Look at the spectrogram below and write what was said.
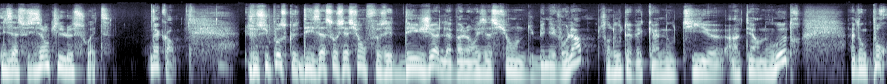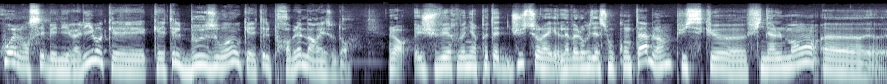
Les associations qui le souhaitent. D'accord. Je suppose que des associations faisaient déjà de la valorisation du bénévolat, sans doute avec un outil euh, interne ou autre. Ah, donc pourquoi lancer Bénévolat Libre quel était le besoin ou quel était le problème à résoudre? Alors, je vais revenir peut-être juste sur la, valorisation comptable, hein, puisque euh, finalement, euh,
